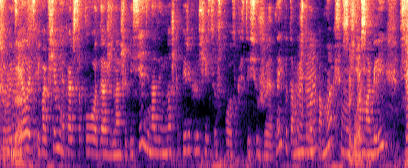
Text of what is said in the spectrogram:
этого делать. И вообще, мне кажется, по даже нашей беседе надо немножко переключиться с плоскости сюжетной, потому что вот по максимуму, что могли, все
